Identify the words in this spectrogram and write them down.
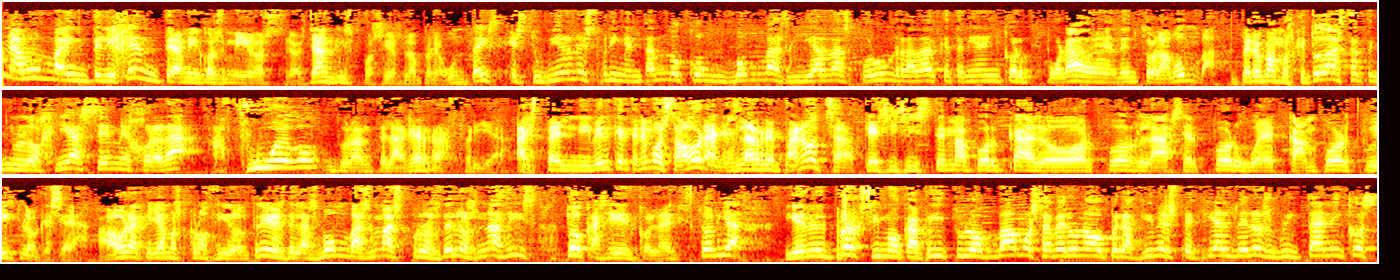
una bomba inteligente, amigos míos. Los Yankees, por si os lo preguntáis, estuvieron experimentando con bombas guiadas por un radar que tenían incorporado dentro de la bomba. Pero vamos, que toda esta tecnología se mejorará a fuego durante la Guerra Fría. Hasta el nivel que tenemos ahora, que es la repanocha. Que si sistema por calor, por láser, por webcam, por tweet, lo que sea. Ahora que ya hemos conocido tres de las bombas más pros de los nazis, toca seguir con la historia y en el próximo capítulo vamos a ver una operación especial de los británicos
